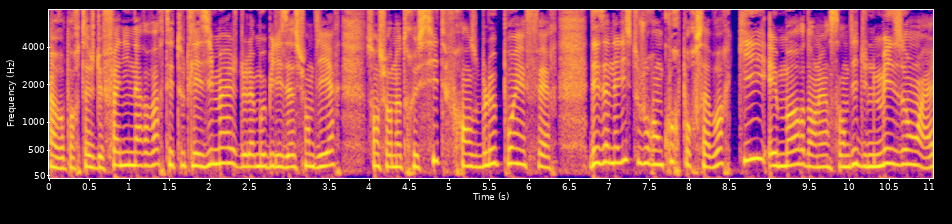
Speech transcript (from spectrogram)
Un reportage de Fanny Narvart et toutes les images de la mobilisation d'hier sont sur notre site francebleu.fr. Des analyses toujours en cours pour savoir qui est mort dans l'incendie d'une maison à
